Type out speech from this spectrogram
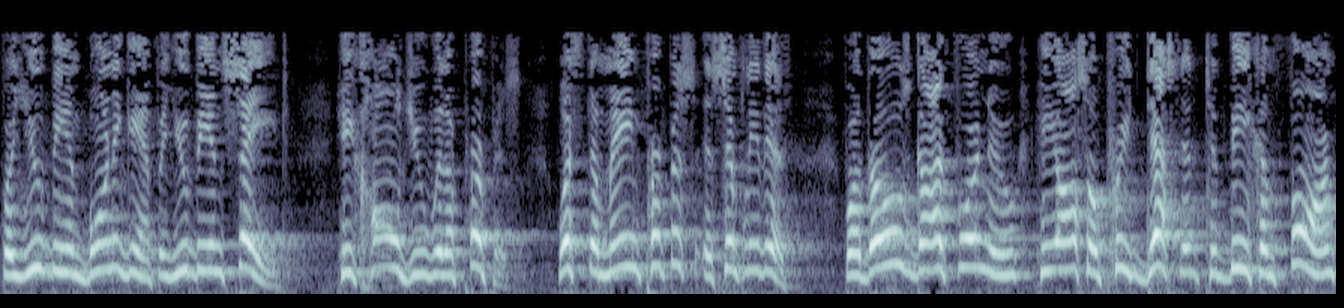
for you being born again, for you being saved. He called you with a purpose. What's the main purpose? Is simply this. For those God foreknew, He also predestined to be conformed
